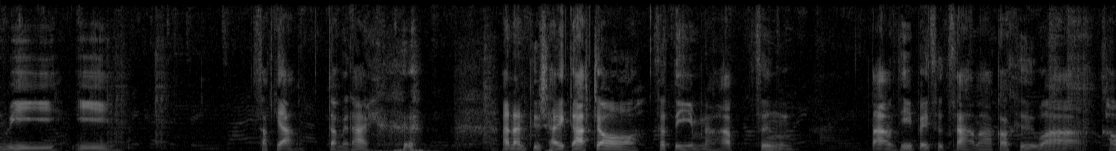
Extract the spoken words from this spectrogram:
NVE สักอย่างจำไม่ได้ อันนั้นคือใช้การ์ดจอ Steam นะครับ ซึ่งตามที่ไปศึกษามาก็คือว่าเขา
